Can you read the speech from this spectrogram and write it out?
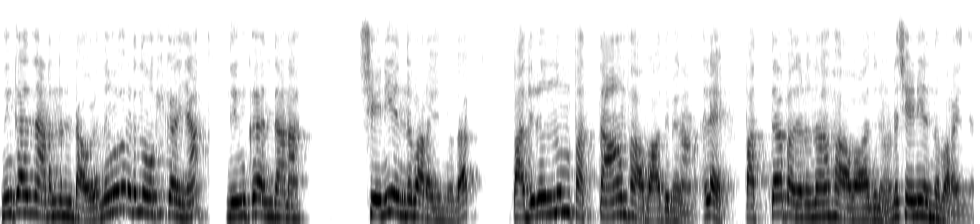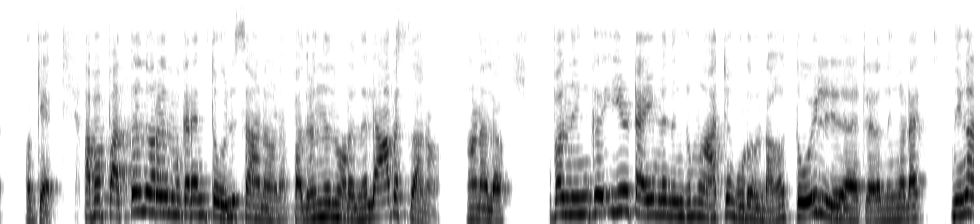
നിങ്ങൾക്ക് അത് നടന്നിട്ടുണ്ടാവില്ല നിങ്ങൾ ഇവിടെ നോക്കിക്കഴിഞ്ഞാൽ നിങ്ങൾക്ക് എന്താണ്? ശനി എന്ന് പറയുന്നത് പതിനൊന്നും പത്താം ഭാവാധിപനാണ്. അല്ലെ? പത്ത് പതിനൊന്നാം ഭാവാധിനാണ് ശനി എന്ന് പറയുന്നത്. ഓക്കെ അപ്പൊ പത്ത് എന്ന് പറയുന്നത് നമുക്കറിയാം തൊഴിൽ സ്ഥാനമാണ്. പതിനൊന്ന് എന്ന് പറയുന്നത് ലാഭസ്ഥാനമാണ്. ആണല്ലോ? അപ്പൊ നിങ്ങൾക്ക് ഈ ടൈമിൽ നിങ്ങൾക്ക് മാറ്റം കൂടുതലുണ്ടാകും തൊഴിൽ റിലേറ്റഡ് നിങ്ങളുടെ നിങ്ങൾ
